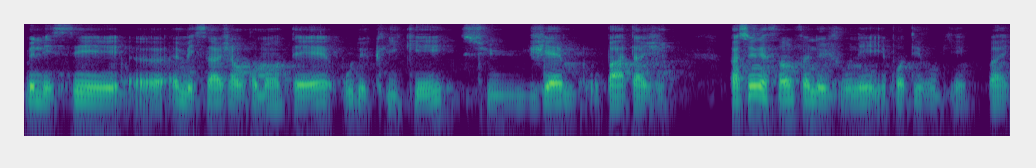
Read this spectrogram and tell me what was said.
me laisser euh, un message en commentaire ou de cliquer sur j'aime ou partager. Passez une excellente fin de journée et portez-vous bien. Bye.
